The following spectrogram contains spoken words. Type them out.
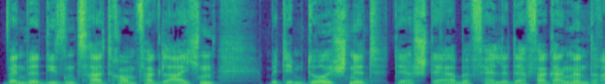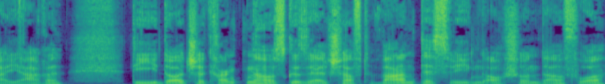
wenn wir diesen Zeitraum vergleichen mit dem Durchschnitt der Sterbefälle der vergangenen drei Jahre. Die Deutsche Krankenhausgesellschaft warnt deswegen auch schon davor,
